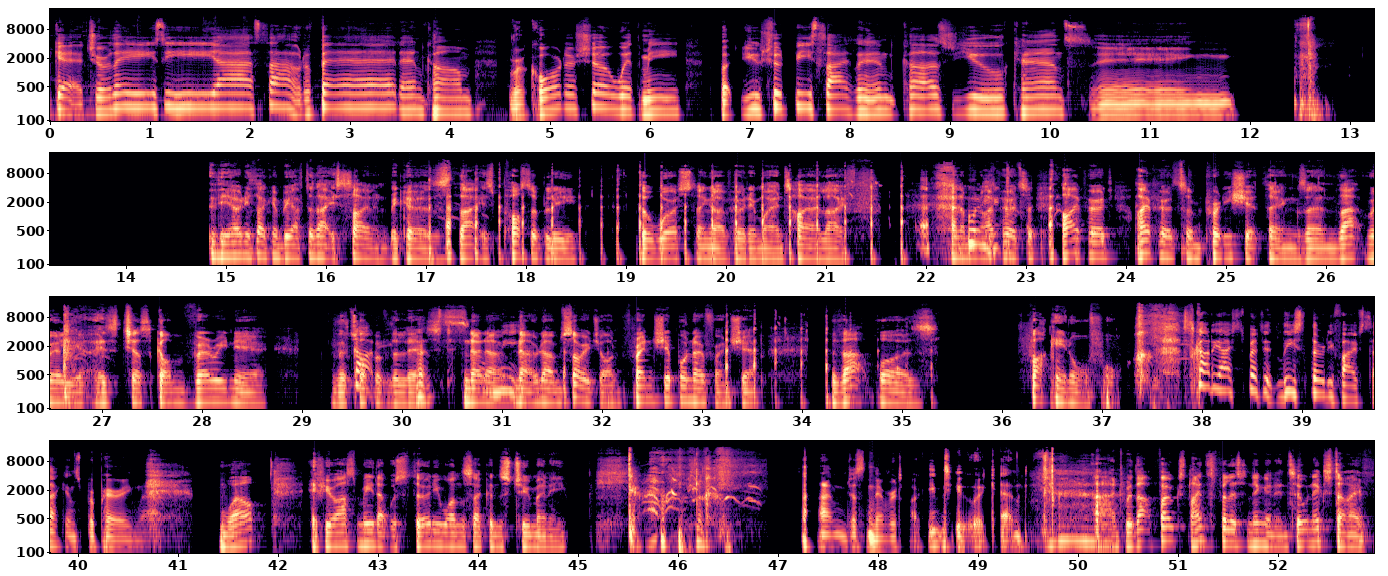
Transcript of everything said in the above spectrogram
Get your lazy ass out of bed and come record a show with me. But you should be silent because you can sing. The only thing I can be after that is silent because that is possibly the worst thing I've heard in my entire life. And I mean, I've heard, some, I've heard, I've heard some pretty shit things, and that really has just gone very near the top of the list. so no, no, mean. no, no. I'm sorry, John. Friendship or no friendship, that was fucking awful. Scotty, I spent at least 35 seconds preparing that. Well, if you ask me, that was 31 seconds too many. I'm just never talking to you again. And with that, folks, thanks for listening, and until next time.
